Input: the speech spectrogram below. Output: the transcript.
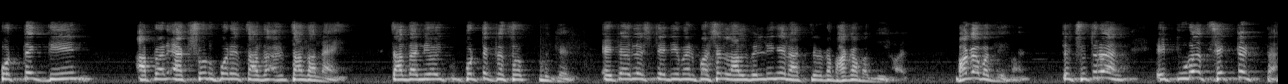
প্রত্যেক দিন আপনার একশোর উপরে চাঁদা চাঁদা নেয়। চাঁদা নিয়ে ওই প্রত্যেকটা শ্রমিকের। এটা হলো স্টেডিয়ামের পাশে লাল বিল্ডিং এ রাত্রে ওটা ভাগাভাগি হয়। ভাগাভাগি হয়। তো সুতরাং এই পুরো সেক্টরটা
